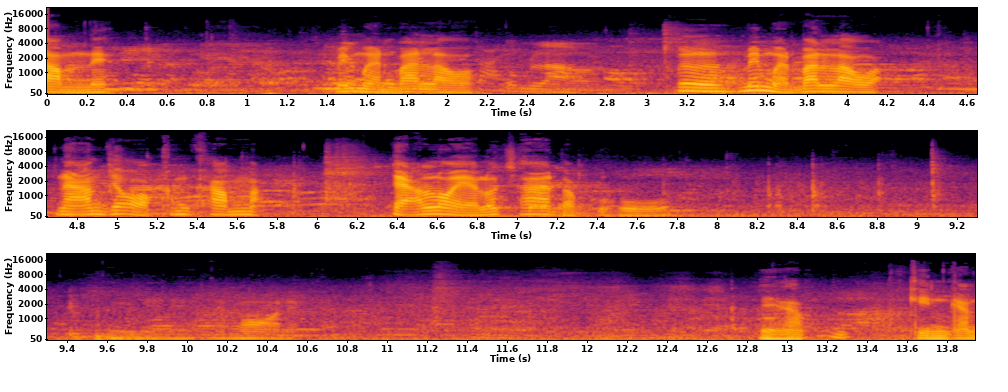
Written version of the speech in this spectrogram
ดำๆเนี่ย ไม่เหมือนบ้านเรา ต้มลาวเออ ไม่เหมือนบ้านเราอะ น้ำจะออกค้ำๆอะ แต่อร่อยอะรสชาติแบบโอ้โหนี่เนี่ยในหม้อเนี่ยนี่ครับ กินกัน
